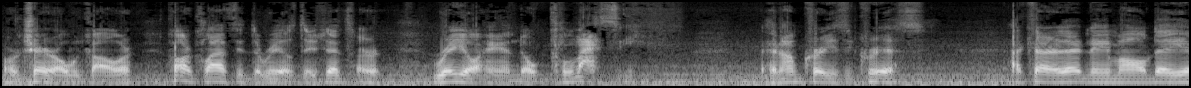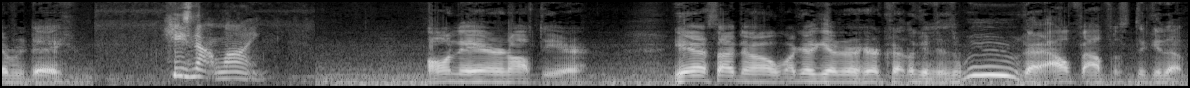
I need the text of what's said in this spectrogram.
Or Cheryl, we call her. Call her Classy at the radio station. That's her radio handle, Classy. And I'm Crazy Chris. I carry that name all day, every day. He's not lying. On the air and off the air. Yes, I know. I gotta get her haircut. Look at this. Woo, got alfalfa sticking up.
